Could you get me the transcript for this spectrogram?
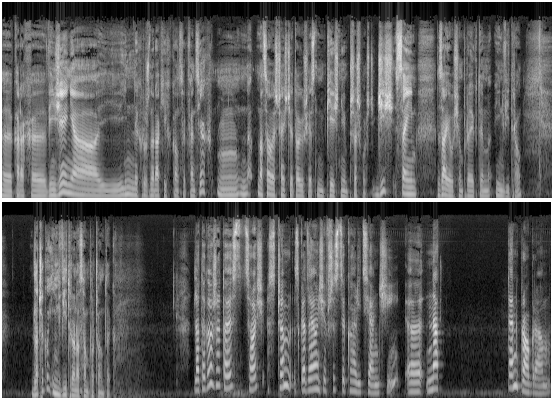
e, karach więzienia i innych różnorakich konsekwencjach. Mm, na, na całe szczęście to już jest pieśń przeszłości. Dziś Sejm zajął się projektem in vitro. Dlaczego in vitro na sam początek? Dlatego, że to jest coś, z czym zgadzają się wszyscy koalicjanci. E, na ten program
